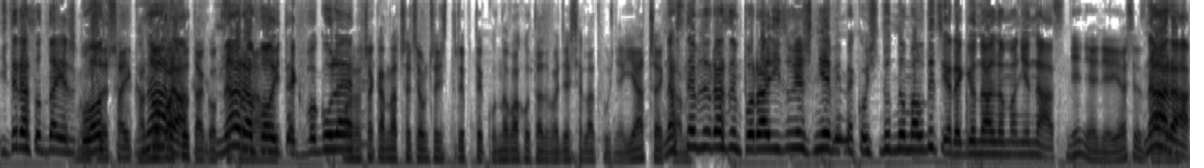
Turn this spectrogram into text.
i teraz oddajesz Może głos. Szajka, nara, Nowa Huta go nara. Wojtek, w ogóle Może czekam na trzecią część tryptyku. Nowa Huta 20 lat później. Ja czekam. następnym razem poralizujesz, nie wiem, jakąś nudną audycję regionalną, a nie nas. Nie, nie, nie, ja się Nara! zgadzam.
